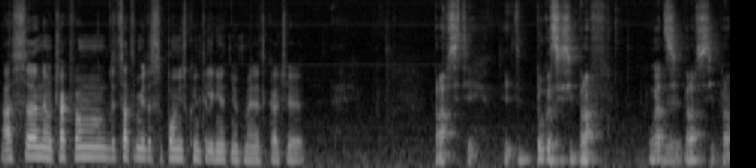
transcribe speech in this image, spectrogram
Аз не очаквам децата ми да са по-низко интелигентни от мене, така че Прав си ти. И ти тук си си прав. Когато Е. си прав, си си прав.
